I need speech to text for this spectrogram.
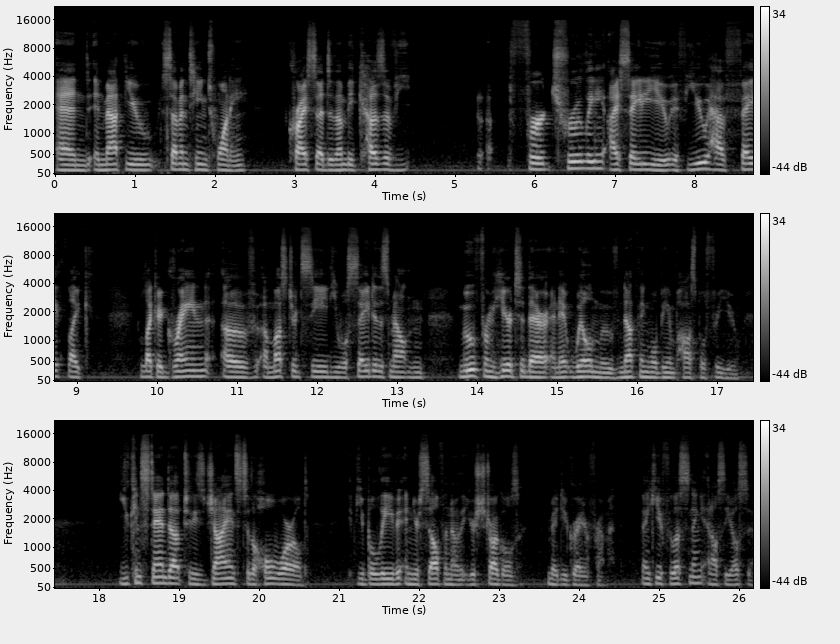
And in Matthew 17 20, Christ said to them, Because of for truly I say to you, if you have faith like like a grain of a mustard seed, you will say to this mountain, Move from here to there, and it will move. Nothing will be impossible for you. You can stand up to these giants, to the whole world, if you believe in yourself and know that your struggles made you greater from it. Thank you for listening, and I'll see you all soon.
